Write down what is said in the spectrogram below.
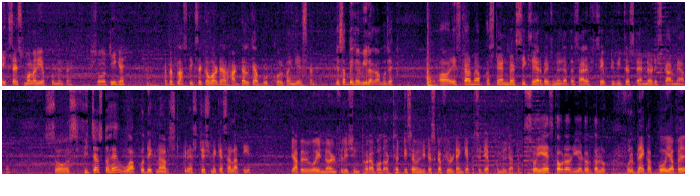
एक साइज़ स्मॉलर ही आपको मिलता है। सो ठीक है। यहाँ पे प्लास्टिक से कवर्ड है और हाथ डाल के आप बूट खोल पाएँगे इसका। ये सब भी हैवी लगा मुझे। और इस कार में आपको स्टैंडर्ड सिक्स एयरबैग्स मिल जाते हैं। सारे सेफ्टी फीचर स्टैंडर्ड इस कार में आते हैं। सो so, फीचर्स तो है वो आपको देखना अब क्रैश टेस्ट में कैसा लाती है। यहाँ पे भी वही नॉन फिनिशिंग थोड़ा बहुत और 37 लीटर्स का फ्यूल टैंक कैपेसिटी आपको मिल जाता है। सो so, ये इसका ओवरऑल रियर डोर का लुक फुल ब्लैक आपको यहाँ पे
